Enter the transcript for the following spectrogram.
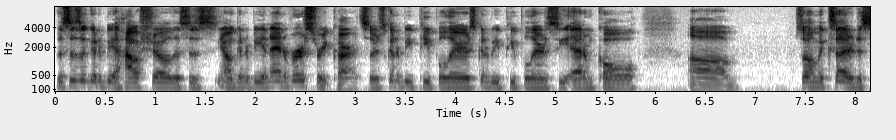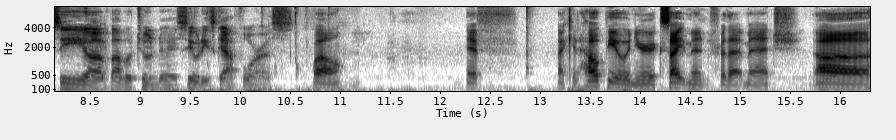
This isn't going to be a house show. This is, you know, going to be an anniversary card. So there's going to be people there. There's going to be people there to see Adam Cole. Um, so I'm excited to see uh, Babatunde, see what he's got for us. Well, if I could help you in your excitement for that match, uh,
